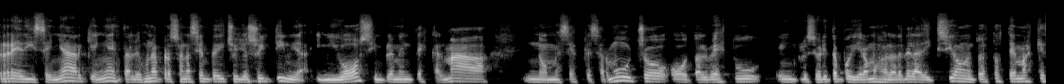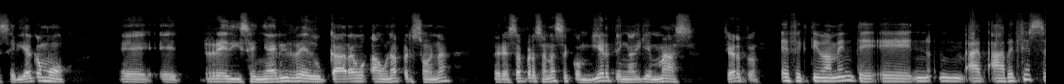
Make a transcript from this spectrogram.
rediseñar quién es. Tal vez una persona siempre ha dicho yo soy tímida y mi voz simplemente es calmada, no me sé expresar mucho, o tal vez tú, incluso ahorita pudiéramos hablar de la adicción, en todos estos temas que sería como eh, eh, rediseñar y reeducar a, una persona, pero esa persona se convierte en alguien más, ¿cierto? Efectivamente. Eh, a, veces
